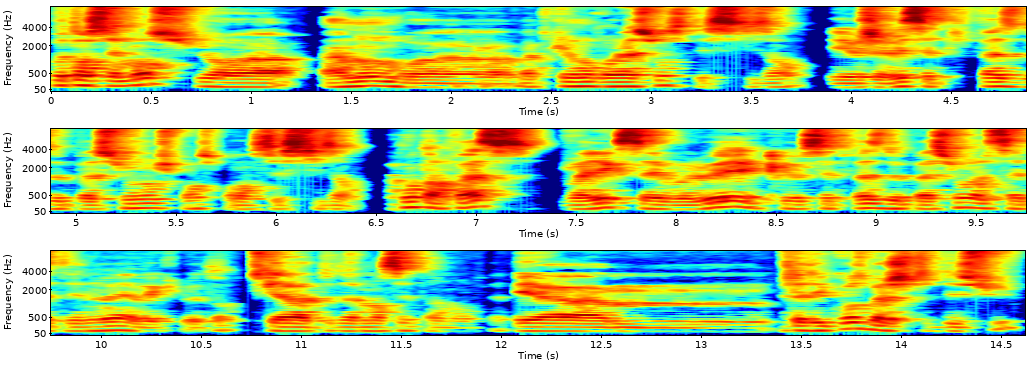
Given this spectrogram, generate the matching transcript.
potentiellement sur euh, un nombre. ma plus longue relation, c'était 6 ans. Et j'avais cette phase de passion, je pense, pendant ces 6 ans. Par contre, en face, je voyais que ça évoluait et que cette phase de passion, elle s'atténuait avec le temps. Jusqu'à totalement s'éteindre, en fait. Et à des courses, bah, j'étais déçu.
